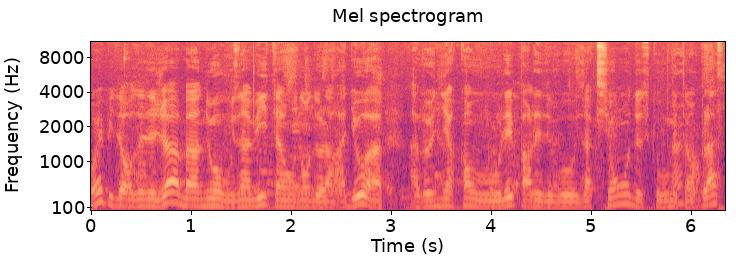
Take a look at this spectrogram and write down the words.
Oui, puis d'ores et déjà, ben, nous on vous invite hein, au nom de la radio à, venir quand vous voulez parler de vos actions, de ce que vous mettez en place,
